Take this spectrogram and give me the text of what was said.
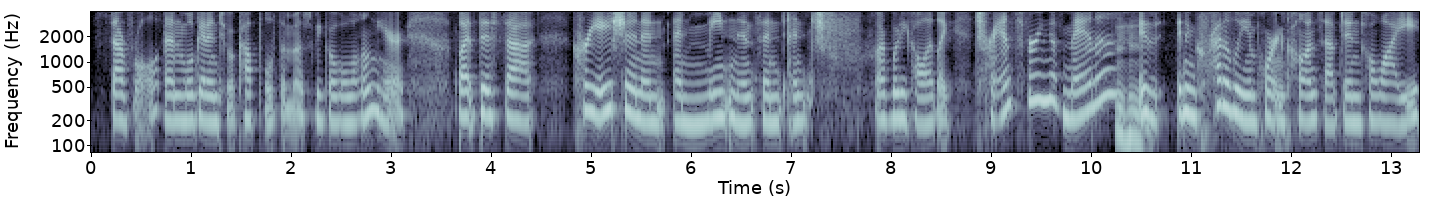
several, and we'll get into a couple of them as we go along here. But this uh, creation and, and maintenance and, and what do you call it? Like transferring of mana mm-hmm. is an incredibly important concept in Hawaii.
